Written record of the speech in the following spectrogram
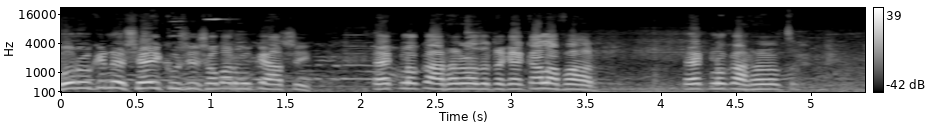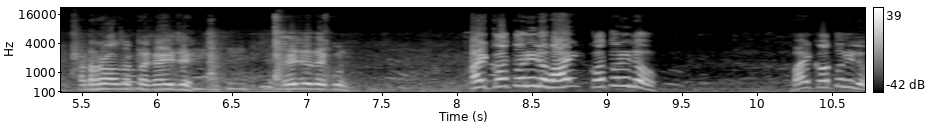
গরু কিনে সেই খুশি, সবার মুখে হাসি। এক লক্ষ আঠারো হাজার টাকায় কালা পাহাড় এক লক্ষ আঠারো আঠারো হাজার টাকা, এই যে এই যে দেখুন। ভাই, কত নিল ভাই, কত নিল? ভাই, কত নিল?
